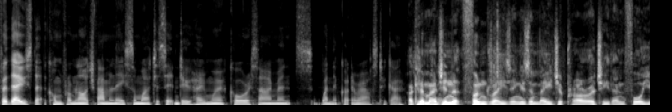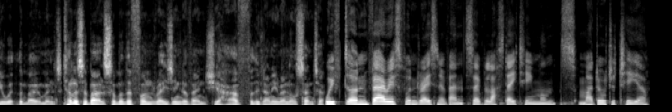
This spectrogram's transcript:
for those that come from large families, somewhere to sit and do homework or assignments when they've got nowhere else to go. I can imagine that fundraising is a major priority then for you at the moment. Tell us about some of the fundraising events you have for the Danny Reynolds Centre. We've done various fundraising events over the last 18 months. My daughter Tia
